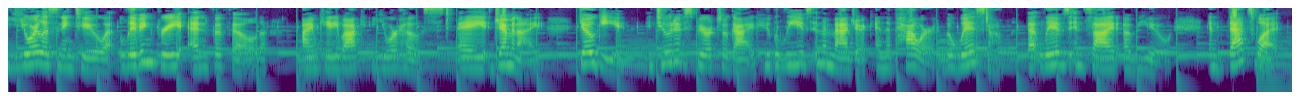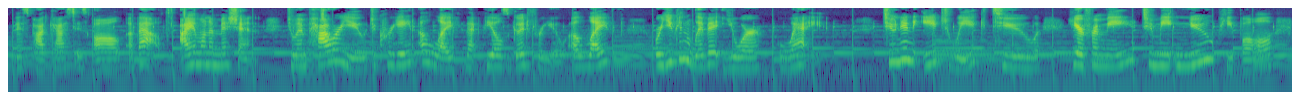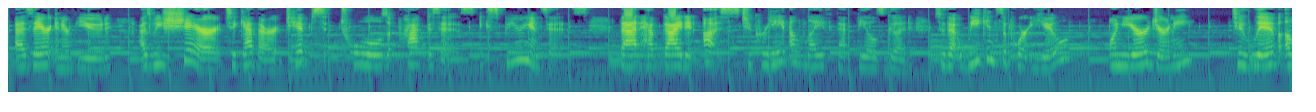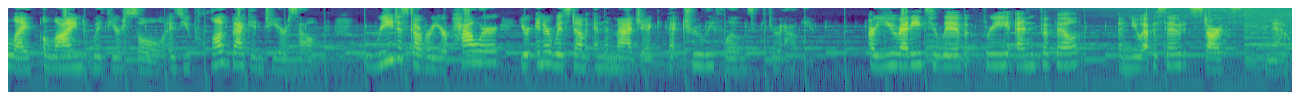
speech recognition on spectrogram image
You're listening to Living Free and Fulfilled. I'm Katie Bock, your host, a Gemini, yogi, intuitive spiritual guide who believes in the magic and the power, the wisdom that lives inside of you. And that's what this podcast is all about. I am on a mission to empower you to create a life that feels good for you, a life where you can live it your way. Tune in each week to hear from me, to meet new people as they're interviewed, as we share together tips, tools, practices, experiences that have guided us to create a life that feels good so that we can support you on your journey to live a life aligned with your soul as you plug back into yourself rediscover your power, your inner wisdom, and the magic that truly flows throughout you. Are you ready to live free and fulfilled? A new episode starts now.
